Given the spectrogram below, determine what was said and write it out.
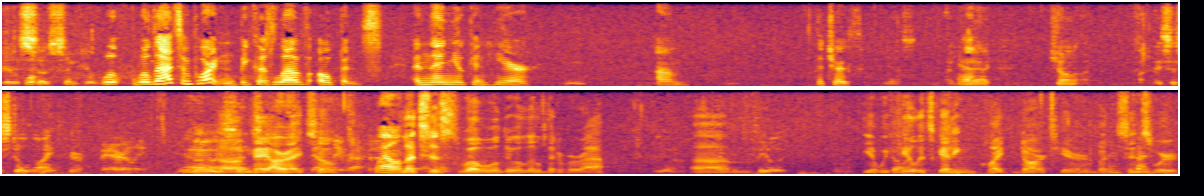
that it's Well- so simple. Well, well, that's important because love opens, and then you can hear Mm, um, the truth. yes. Yeah. may I- John, uh, is there still light here? Barely. Yeah, Mm. I Uh, sense okay, all right. So Definitely wrap it up. Well, let's just well, we'll do a little bit of a wrap. Yeah, I can Um, feel it. Yeah, we feel it's getting quite dark here, but That's since we're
